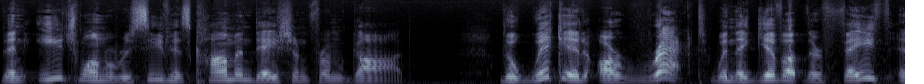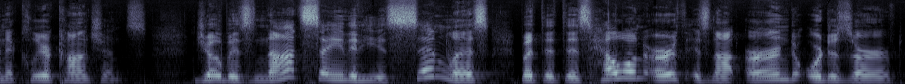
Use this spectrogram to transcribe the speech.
Then each one will receive his commendation from God. The wicked are wrecked when they give up their faith and a clear conscience. Job is not saying that he is sinless, but that this hell on earth is not earned or deserved.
